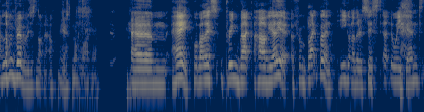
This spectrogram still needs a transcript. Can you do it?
I love him forever, but just not now. Yeah. Just not right now. Um, hey, what about this? Bring back Harvey Elliott from Blackburn. He got another assist at the weekend.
